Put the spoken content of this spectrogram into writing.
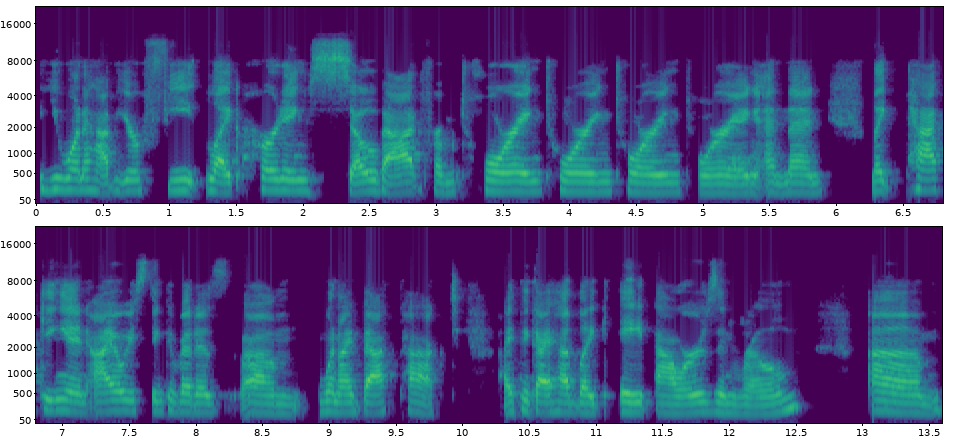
you want to have your feet like hurting so bad from touring, touring, touring, touring and then like packing in. I always think of it as um when I backpacked, I think I had like 8 hours in Rome. Um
